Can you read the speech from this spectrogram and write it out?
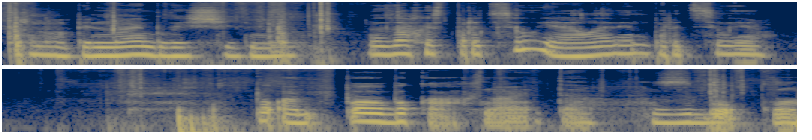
Тернопіль найближчі дні. Захист працює, але він працює по, по боках, знаєте, збоку.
